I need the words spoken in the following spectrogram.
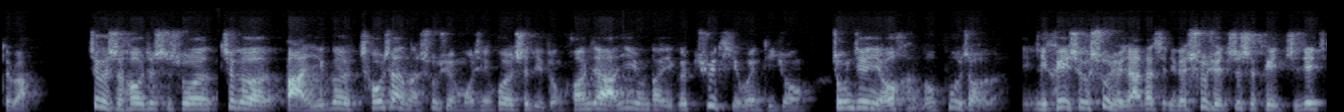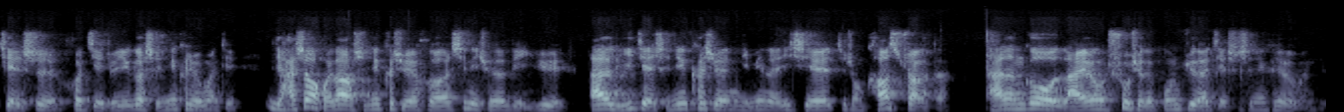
对吧？这个时候就是说，这个把一个抽象的数学模型或者是理论框架应用到一个具体问题中，中间有很多步骤的。你可以是个数学家，但是你的数学知识可以直接解释和解决一个神经科学问题。你还是要回到神经科学和心理学的领域来理解神经科学里面的一些这种 construct，才能够来用数学的工具来解释神经科学的问题。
